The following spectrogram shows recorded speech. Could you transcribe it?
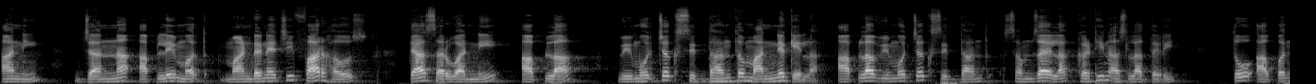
आणि ज्यांना आपले मत मांडण्याची फार हौस त्या सर्वांनी आपला विमोचक सिद्धांत मान्य केला. आपला विमोचक सिद्धांत समजायला कठीण असला तरी तो आपण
